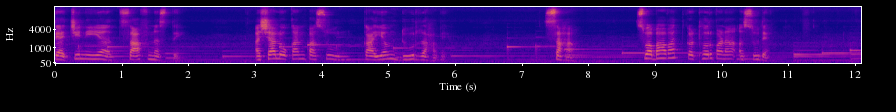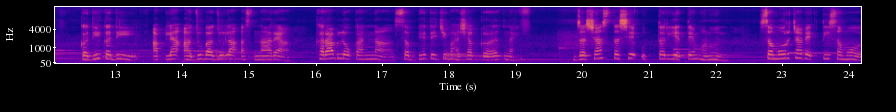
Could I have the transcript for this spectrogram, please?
त्याची नियत साफ नसते. अशा लोकांपासून कायम दूर राहावे. सहा. स्वभावात कठोरपणा असू द्या. कधी कधी आपल्या आजूबाजूला असणाऱ्या खराब लोकांना सभ्यतेची भाषा कळत नाही. जशास तसे उत्तर येते म्हणून समोरच्या व्यक्तीसमोर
